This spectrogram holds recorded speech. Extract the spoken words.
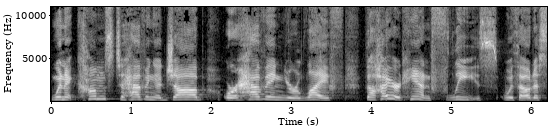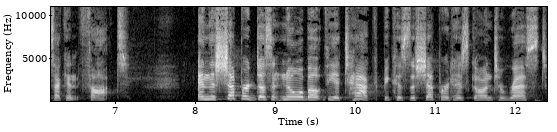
when it comes to having a job or having your life, the hired hand flees without a second thought. And the shepherd doesn't know about the attack because the shepherd has gone to rest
